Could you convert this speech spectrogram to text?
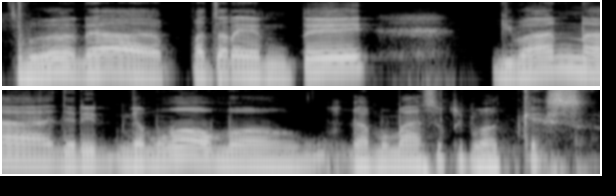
Sebenarnya pacar ente gimana? Jadi nggak mau ngomong, nggak mau masuk di podcast.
